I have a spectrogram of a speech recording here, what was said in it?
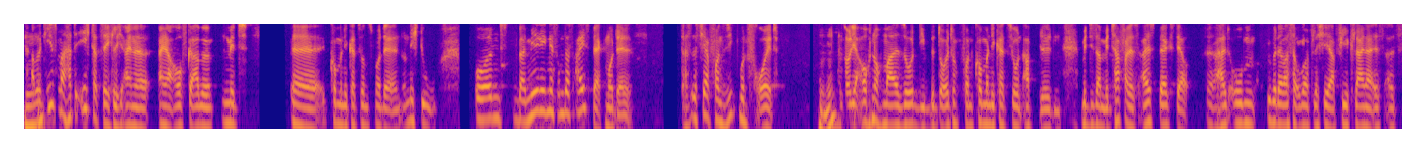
Mhm. Aber diesmal hatte ich tatsächlich eine, eine Aufgabe mit äh, Kommunikationsmodellen und nicht du. Und bei mir ging es um das Eisbergmodell das ist ja von Sigmund Freud. Mhm. Soll ja auch nochmal so die Bedeutung von Kommunikation abbilden. Mit dieser Metapher des Eisbergs, der äh, halt oben über der Wasseroberfläche ja viel kleiner ist als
